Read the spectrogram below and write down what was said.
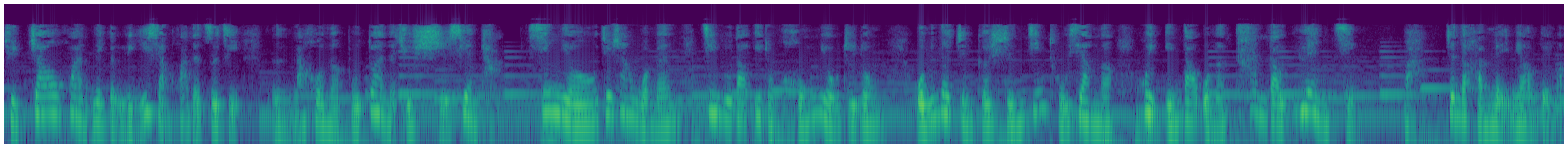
去召唤那个理想化的自己，嗯，然后呢，不断的去实现它。心流就像我们进入到一种洪流之中，我们的整个神经图像呢，会引导我们看到愿景，哇。真的很美妙，对吗？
